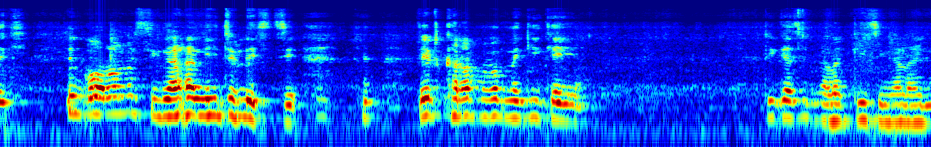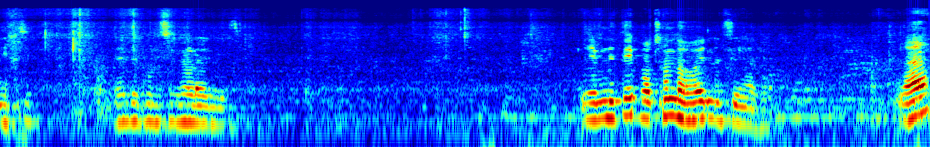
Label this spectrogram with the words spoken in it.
দেখি। গরমে সিঙ্গাড়া নিয়ে চলে এসছে। পেট খারাপ হবে নাকি খেয়ে ঠিক আছে দাদা কি সিঙ্গাড়ায় নিয়েছি? এই দেখুন, সিঙ্গাড়ায় নিয়েছি। এমনিতেই পছন্দ হয় না সিঙ্গাড়া। হ্যাঁ?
